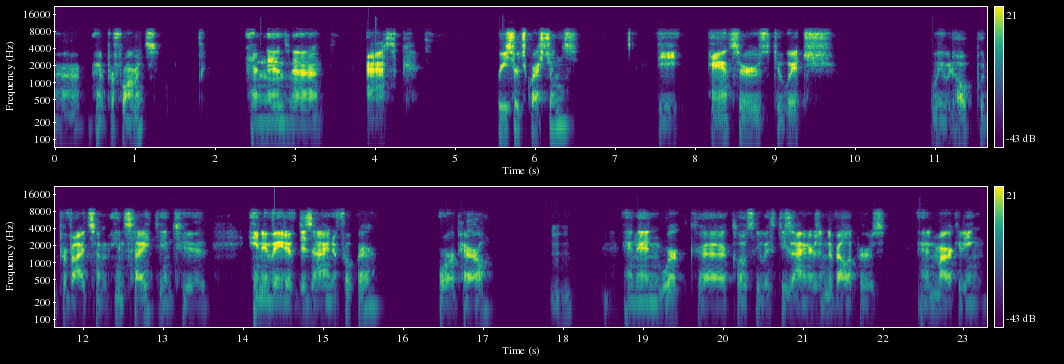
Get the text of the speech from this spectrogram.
uh, and performance, and then uh, ask research questions, the answers to which we would hope would provide some insight into innovative design of footwear or apparel. Mm-hmm. And then work uh, closely with designers and developers and marketing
